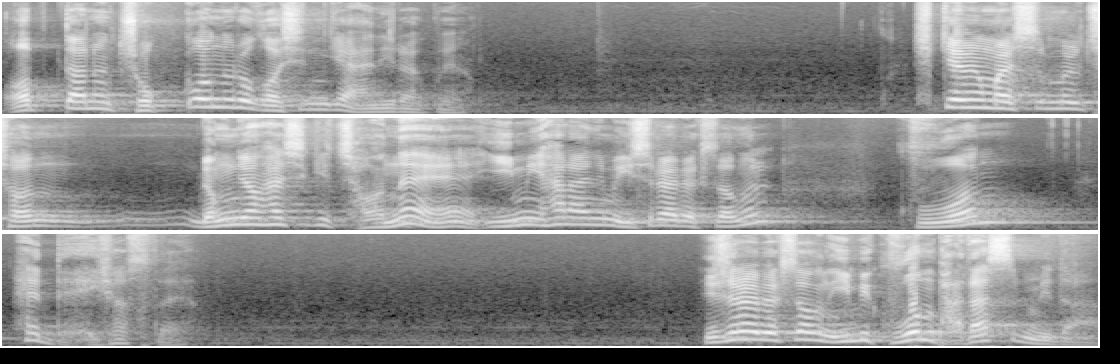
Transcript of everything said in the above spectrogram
없다는 조건으로 거신 게 아니라고요. 십계명 말씀을 전 명령하시기 전에 이미 하나님은 이스라엘 백성을 구원해 내셨어요. 이스라엘 백성은 이미 구원 받았습니다.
